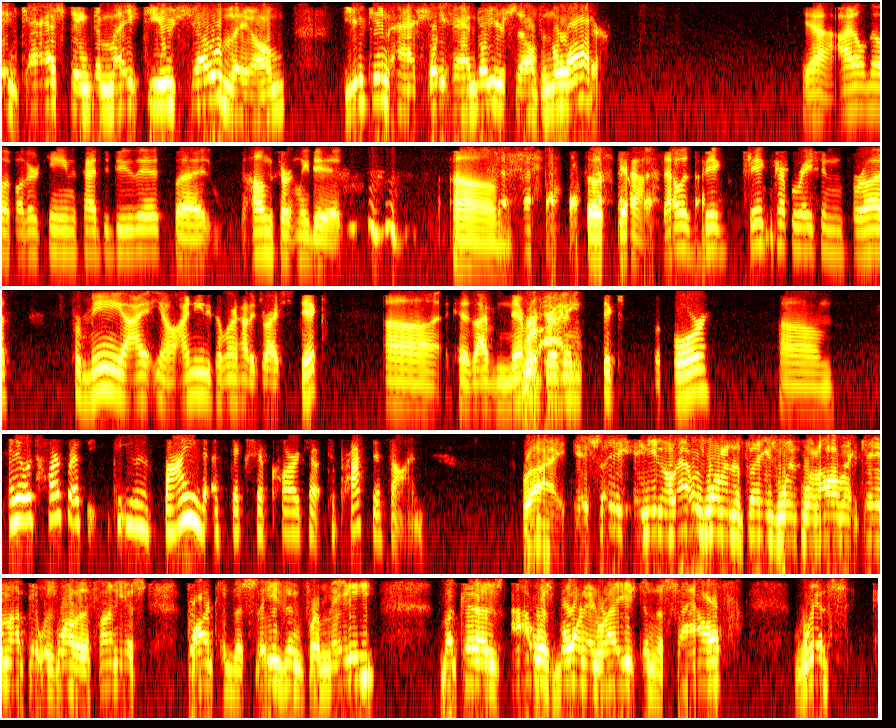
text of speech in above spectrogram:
in casting to make you show them you can actually handle yourself in the water. Yeah, I don't know if other teams had to do this, but Hung certainly did. Um, so yeah, that was big, big preparation for us. For me, I you know I needed to learn how to drive stick because I've never Right. driven stick before. Um, and it was hard for us to even find a stick shift car to, to practice on. Right. See, and you know that was one of the things when when all that came up. It was one of the funniest parts of the season for me because I was born and raised in the South with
